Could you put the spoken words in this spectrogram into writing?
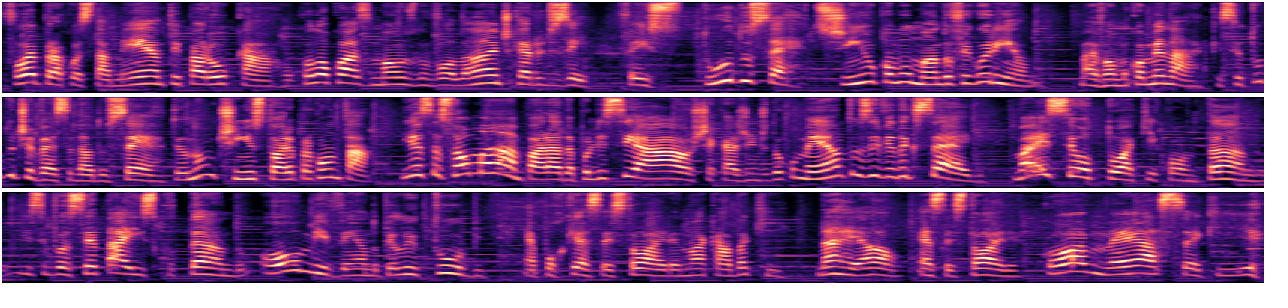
Foi para acostamento e parou o carro. Colocou as mãos no volante, quero dizer, fez tudo certinho como manda o figurino. Mas vamos combinar que se tudo tivesse dado certo, eu não tinha história para contar. Ia ser só uma parada policial, checagem de documentos e vida que segue. Mas se eu tô aqui contando e se você tá aí escutando ou me vendo pelo YouTube, é porque essa história não acaba aqui. Na real, essa história começa aqui.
